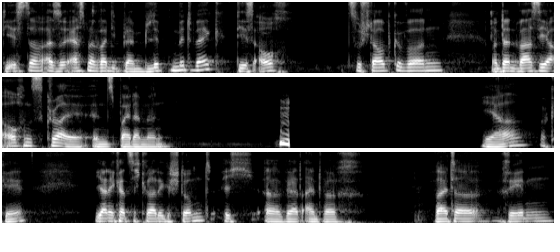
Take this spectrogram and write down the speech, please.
die ist doch, also erstmal war die beim Blip mit weg, die ist auch zu Staub geworden und dann war sie ja auch ein Skrull in Spider-Man. Hm. Ja, okay. Janik hat sich gerade gestummt. Ich äh, werde einfach weiter reden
